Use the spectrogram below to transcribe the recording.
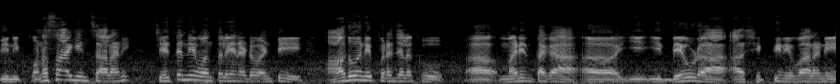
దీన్ని కొనసాగించాలని చైతన్యవంతులైనటువంటి ఆదోని ప్రజలకు ఆ, మరింతగా ఆ, ఈ ఈ దేవుడు ఆ- ఆ శక్తిని ఇవ్వాలని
